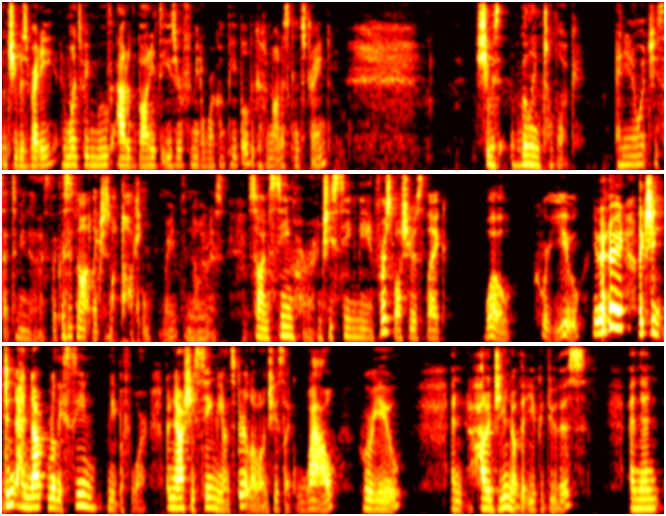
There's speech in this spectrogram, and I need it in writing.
and she was ready, and once we move out of the body, it's easier for me to work on people because we're not as constrained. She was willing to look. And you know what she said to me? That like, this is not like she's not talking, right? It's a knowingness. So I'm seeing her and she's seeing me. And first of all, she was like, whoa, who are you? You know what I mean? Like she didn't had not really seen me before, but now she's seeing me on spirit level and she's like, wow, who are you? And how did you know that you could do this? And then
